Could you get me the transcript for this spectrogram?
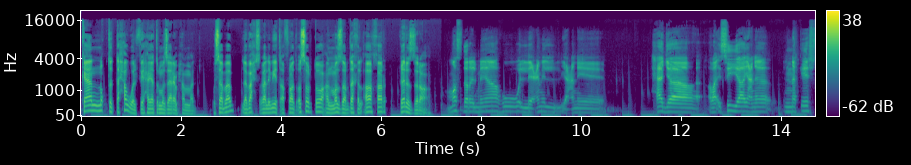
كان نقطة تحول في حياة المزارع محمد وسبب لبحث غالبية أفراد أسرته عن مصدر دخل آخر غير الزراعة. مصدر المياه هو اللي عمل يعني حاجة رئيسية يعني إنك إيش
